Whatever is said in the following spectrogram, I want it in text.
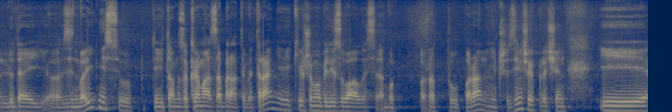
людей з інвалідністю, і там, зокрема, забрати ветеранів, які вже мобілізувалися або поранені чи з інших причин. І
